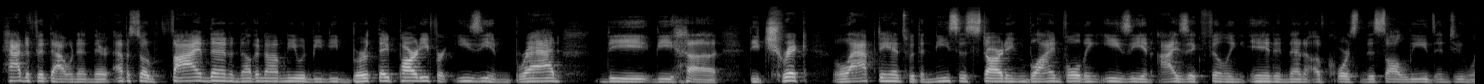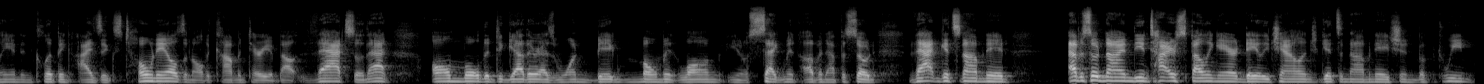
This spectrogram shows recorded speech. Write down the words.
had to fit that one in there. Episode five, then another nominee would be the birthday party for Easy and Brad the the uh, the trick lap dance with Aneesa starting, blindfolding Easy and Isaac filling in, and then of course this all leads into Landon clipping Isaac's toenails and all the commentary about that. So that all molded together as one big moment long, you know, segment of an episode that gets nominated. Episode nine, the entire Spelling Error Daily Challenge gets a nomination, but between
